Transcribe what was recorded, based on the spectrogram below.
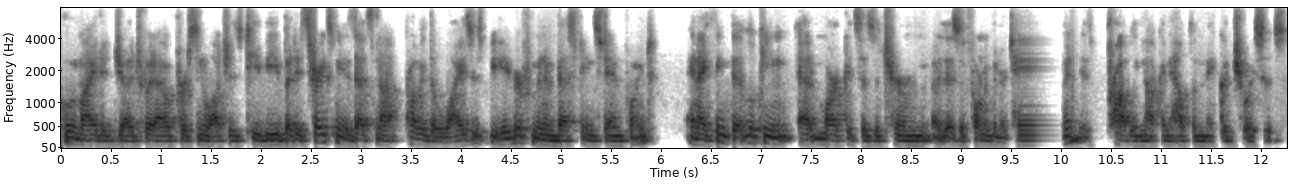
who am I to judge what a person watches TV? But it strikes me as that's not probably the wisest behavior from an investing standpoint. And I think that looking at markets as a term, as a form of entertainment, is probably not going to help them make good choices.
